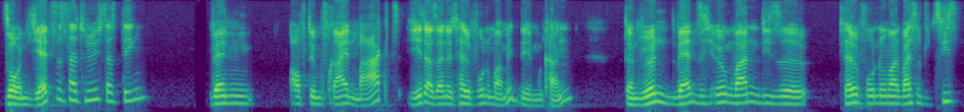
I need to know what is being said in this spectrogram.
So, und jetzt ist natürlich das Ding, wenn auf dem freien Markt jeder seine Telefonnummer mitnehmen kann, dann würden, werden sich irgendwann diese Telefonnummern, weißt du, du ziehst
